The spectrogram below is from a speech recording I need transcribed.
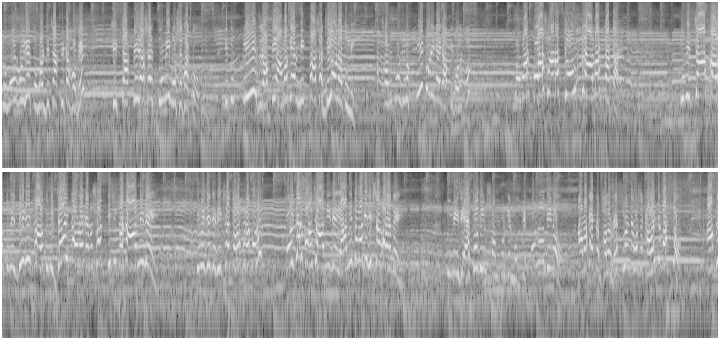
সময় হইলে তোমার যে চাকরিটা হবে সেই চাকরির আশায় তুমি বসে থাকো। কিন্তু প্লিজ রাফি আমাকে আর মিথ্যা আশা দিও না তুমি। আচ্ছা আমি তোমার জন্য কি করি নাই রাফি বলো তো? তোমার পড়াশোনাটা চলছে আমার টাকায়। তুমি চা খাও, তুমি বিড়ি খাও, তুমি যাই খাও না কেন, সবকিছু টাকা আমি দেই। তুমি যে যে রিক্সা চলাফেরা করো, ওইটার খরচ আমি দেই, আমি তোমাকে রিক্সা ভাড়া দেই। তুমি যে এতদিন সম্পর্কের মধ্যে কোনোদিনও আমাকে একটা ভালো রেস্টুরেন্টে বসে খাওয়াইতে পারছ? আছে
